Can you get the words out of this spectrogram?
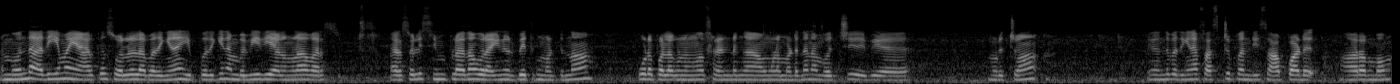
நம்ம வந்து அதிகமாக யாருக்கும் சொல்லலை பார்த்தீங்கன்னா இப்போதைக்கு நம்ம வீதி ஆளுங்களாம் வர சொ- வர சொல்லி சிம்பிளாக தான் ஒரு ஐநூறு பேத்துக்கு மட்டும்தான் கூட பழகுனவங்க ஃப்ரெண்டுங்க அவங்கள மட்டும்தான் நம்ம வச்சு முடித்தோம் இது வந்து பார்த்திங்கன்னா ஃபஸ்ட்டு பந்தி சாப்பாடு ஆரம்பம்.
